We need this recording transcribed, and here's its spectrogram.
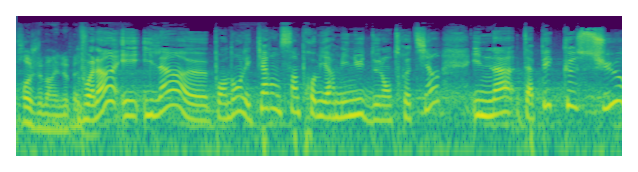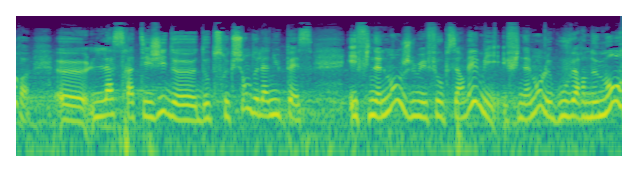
proche de Marine Le Pen. Voilà, et il a, euh, pendant les 45 premières minutes de l'entretien, il n'a tapé que sur euh, la stratégie d'obstruction de, la NUPES. Et finalement, je lui ai fait observer, mais finalement, le gouvernement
